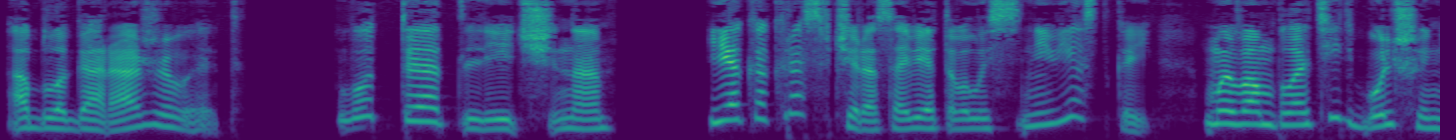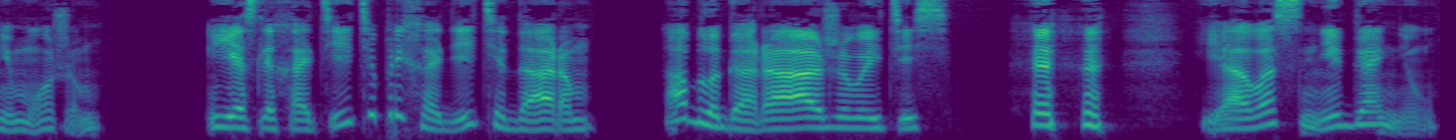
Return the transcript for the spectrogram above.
«Облагораживает? Вот и отлично. Я как раз вчера советовалась с невесткой, мы вам платить больше не можем. Если хотите, приходите даром. Облагораживайтесь. Хе-хе, я вас не гоню».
